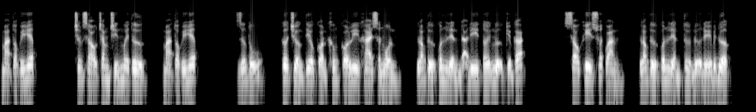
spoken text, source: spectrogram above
ma tộc uy hiếp. Chương sáu trăm chín mươi bốn ma tộc uy hiếp. Dương tú, cơ trường tiêu còn không có ly khai sân môn, long tử quân liền đã đi tới ngự kiếm cát. sau khi xuất quan, long tử quân liền từ nữ đế biết được,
